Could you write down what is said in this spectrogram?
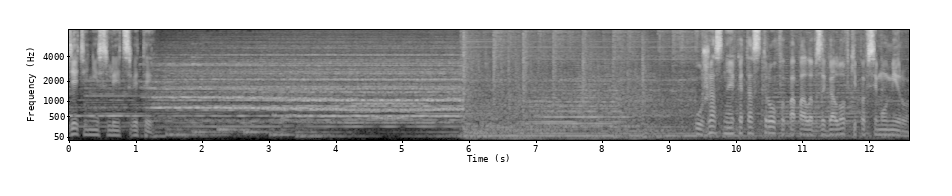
дети несли цветы. Ужасная катастрофа попала в заголовки по всему миру.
